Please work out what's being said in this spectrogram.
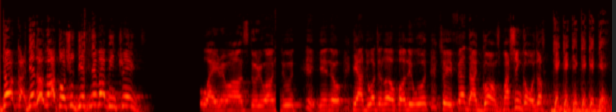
Don't come. They don't know how to shoot. They've never been trained. Oh, I remember one story. One dude, you know, he had watched a lot of Hollywood, so he felt that guns, machine gun was just get, get, get, get, get, get.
